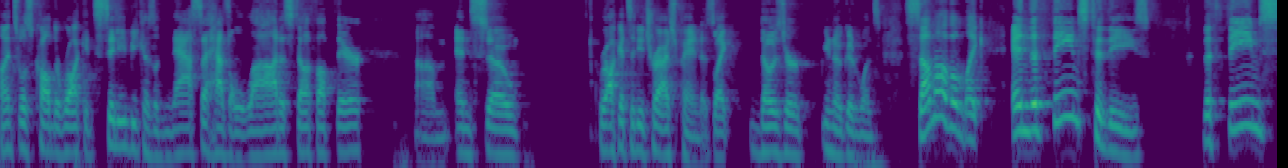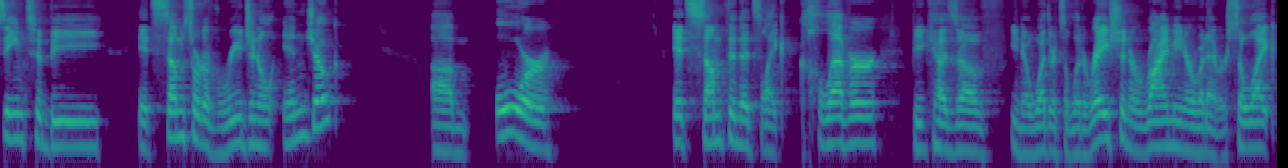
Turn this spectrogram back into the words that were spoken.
Huntsville's called the rocket city because nasa has a lot of stuff up there. Um, and so rocket city trash pandas like those are you know good ones. Some of them like and the themes to these the themes seem to be it's some sort of regional in joke um, or it's something that's like clever because of you know whether it's alliteration or rhyming or whatever. So like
